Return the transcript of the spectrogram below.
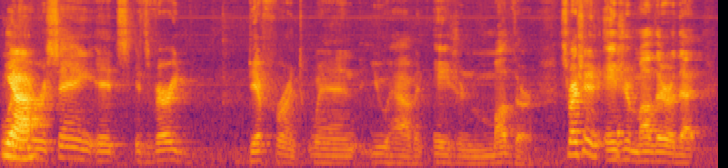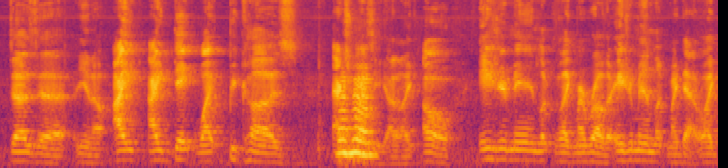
What yeah. you were saying, it's it's very different when you have an Asian mother, especially an Asian mother that does a, you know, I, I date white because X, mm-hmm. I like, oh, Asian men look like my brother, Asian men look like my dad. Like,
